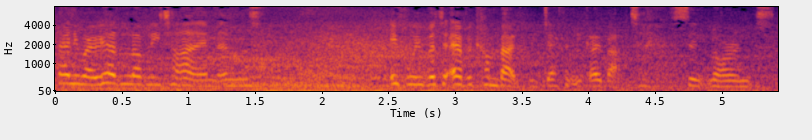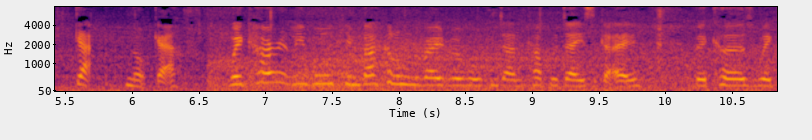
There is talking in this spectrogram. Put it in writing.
But anyway, we had a lovely time and if we were to ever come back, we'd definitely go back to St Lawrence, Gap, not Gaff. We're currently walking back along the road we were walking down a couple of days ago because we're,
